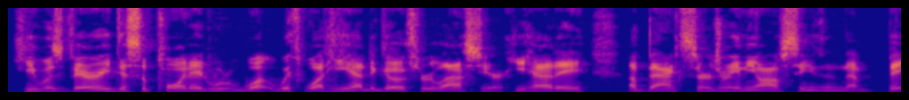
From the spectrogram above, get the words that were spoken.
he was very disappointed with what, with what he had to go through last year. He had a, a back surgery in the offseason that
